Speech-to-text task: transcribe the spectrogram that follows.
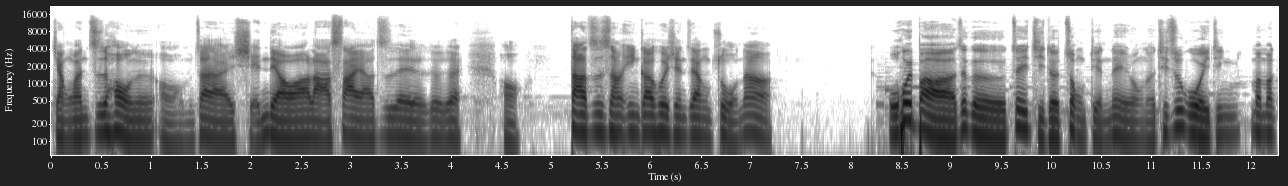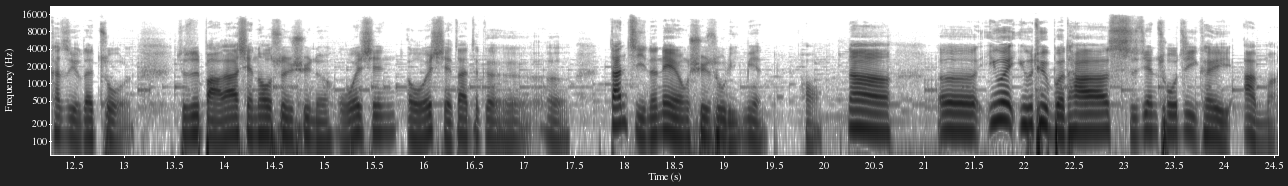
讲完之后呢，哦，我们再来闲聊啊、拉赛啊之类的，对不对？好、大致上应该会先这样做。那我会把这个这一集的重点内容呢，其实我已经慢慢开始有在做了，就是把它先后顺序呢，我会先我会写在这个呃单集的内容叙述里面。好、那呃，因为 YouTube 它时间戳记可以按嘛，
